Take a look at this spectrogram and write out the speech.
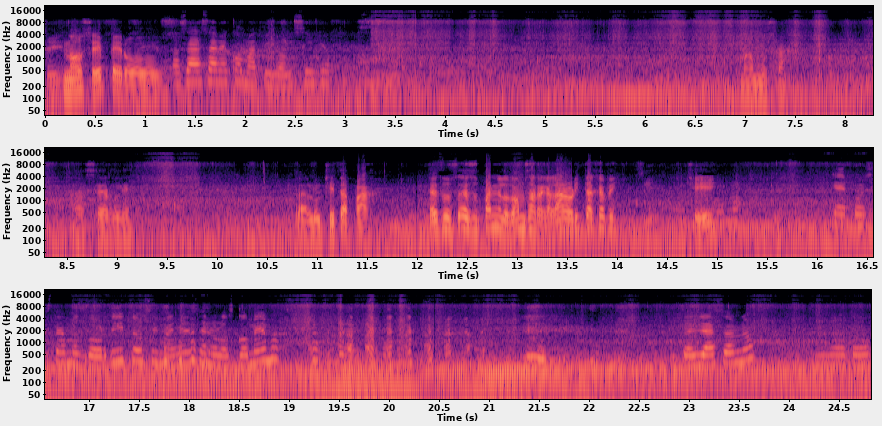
Sí. No sé, pero O sea, sabe como a piloncillo. pues. vamos a a hacerle la luchita para esos esos panes los vamos a regalar ahorita, jefe. Sí. Sí. Bueno, Que por si estamos gorditos, imagínense, nos los comemos. Entonces ya son, ¿no? Uno, dos,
